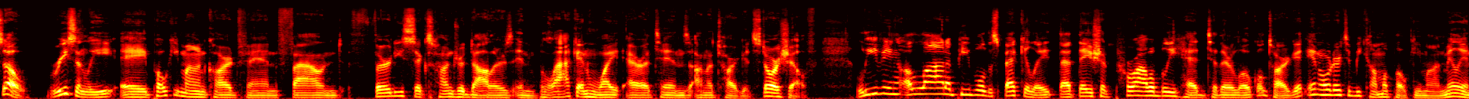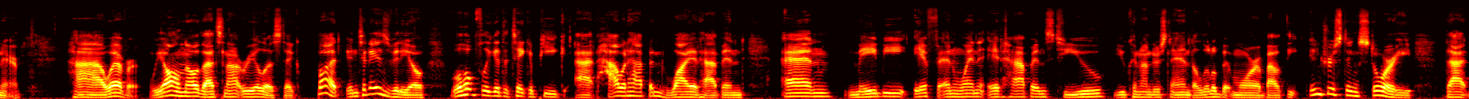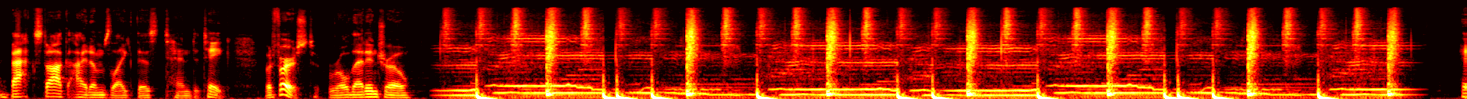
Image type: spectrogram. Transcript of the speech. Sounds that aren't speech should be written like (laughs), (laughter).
So, recently, a Pokemon card fan found $3,600 in black and white era tins on a Target store shelf, leaving a lot of people to speculate that they should probably head to their local Target in order to become a Pokemon millionaire. However, we all know that's not realistic, but in today's video, we'll hopefully get to take a peek at how it happened, why it happened, and maybe if and when it happens to you, you can understand a little bit more about the interesting story that backstock items like this tend to take. But first, roll that intro.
